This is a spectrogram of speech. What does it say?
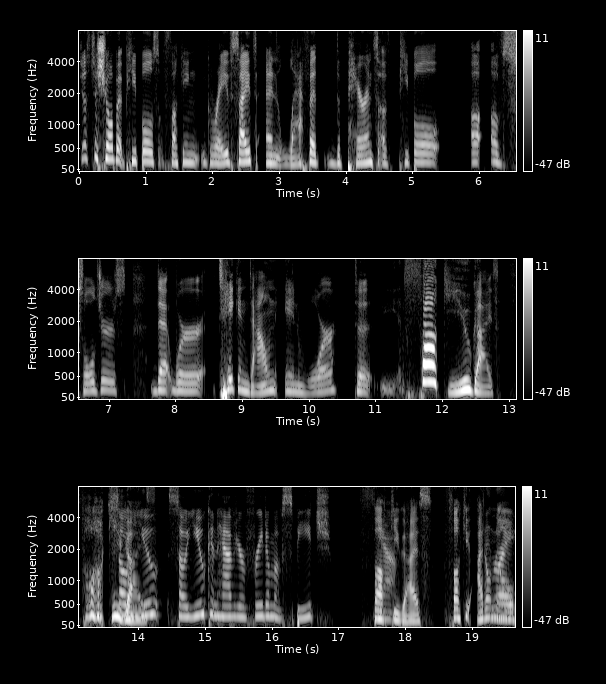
Just to show up at people's fucking grave sites and laugh at the parents of people uh, of soldiers that were taken down in war to fuck you guys fuck you so guys you so you can have your freedom of speech fuck yeah. you guys fuck you. I don't right. know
